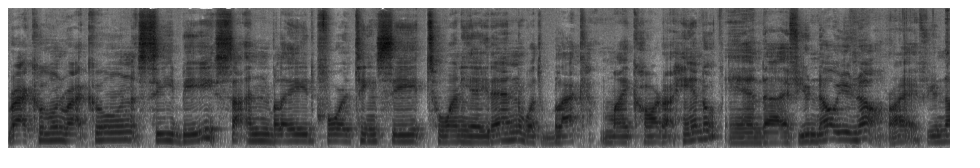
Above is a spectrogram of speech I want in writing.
Raccoon Raccoon CB Satin Blade 14C28N with black micarta handle. And uh, if you know, you know, right? If you know,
